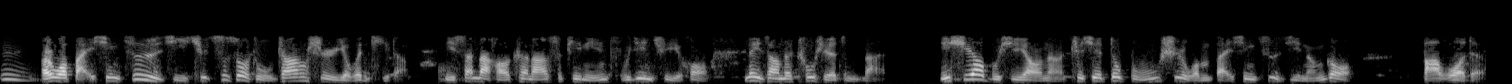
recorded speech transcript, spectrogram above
嗯，而我百姓自己去自作主张是有问题的。你三百毫克的阿司匹林服进去以后，内脏的出血怎么办？你需要不需要呢？这些都不是我们百姓自己能够把握的，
